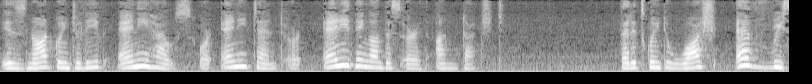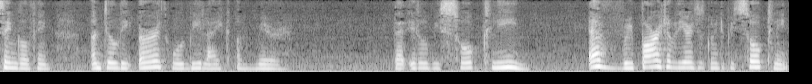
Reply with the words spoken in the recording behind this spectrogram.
is not going to leave any house or any tent or anything on this earth untouched. That it's going to wash every single thing until the earth will be like a mirror. That it'll be so clean. Every part of the earth is going to be so clean.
